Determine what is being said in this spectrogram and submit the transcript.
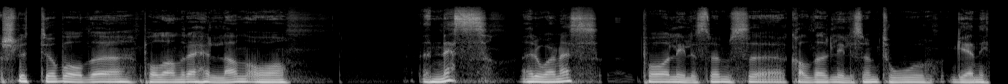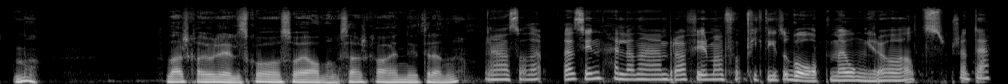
slutter jo både Pål André Helland og Ness, Roar Ness, på Lillestrøms eh, Kall det Lillestrøm 2 G19. da. Så der skal jo LSK, så jeg annonse her, skal ha en ny trener. Ja, jeg så det. Det er synd. Helland er en bra fyr. Man fikk det ikke til å gå opp med unger og alt, skjønte jeg.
